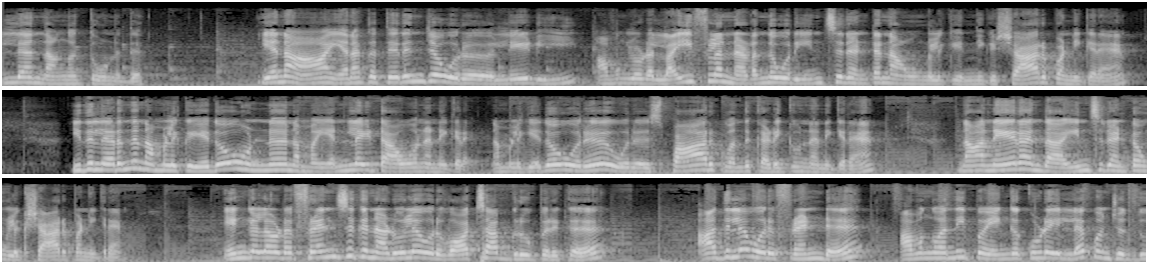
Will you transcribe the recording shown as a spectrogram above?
இல்லைன்னு தாங்க தோணுது. ஏன்னா எனக்கு தெரிஞ்ச ஒரு லேடி அவங்களோட லைஃப்பில் நடந்த ஒரு இன்சிடெண்ட்டை நான் உங்களுக்கு இன்றைக்கி ஷேர் பண்ணிக்கிறேன். இதிலேருந்து நம்மளுக்கு ஏதோ ஒன்று நம்ம என்லைட் ஆகும்னு நினைக்கிறேன். நம்மளுக்கு ஏதோ ஒரு ஒரு ஸ்பார்க் வந்து கிடைக்கும்னு நினைக்கிறேன். நான் நேராக இந்த இன்சிடெண்ட்டை உங்களுக்கு ஷேர் பண்ணிக்கிறேன். எங்களோட ஃப்ரெண்ட்ஸுக்கு நடுவில் ஒரு வாட்ஸ்அப் குரூப் இருக்குது அதில் ஒரு ஃப்ரெண்டு அவங்க வந்து இப்போ எங்கள் கூட இல்லை கொஞ்சம் தூ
